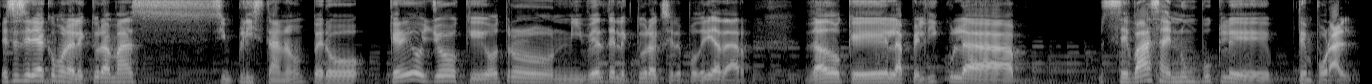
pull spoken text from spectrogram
Esa sería como la lectura más simplista, ¿no? Pero creo yo que otro nivel de lectura que se le podría dar dado que la película se basa en un bucle temporal.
